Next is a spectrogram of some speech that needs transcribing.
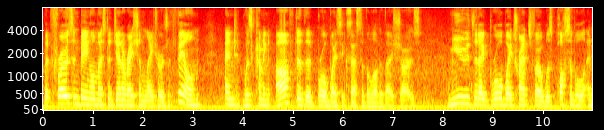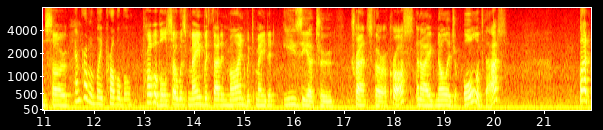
But Frozen being almost a generation later as a film and was coming after the Broadway success of a lot of those shows, knew that a Broadway transfer was possible and so And probably probable. probable, so was made with that in mind, which made it easier to transfer across, and I acknowledge all of that. But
